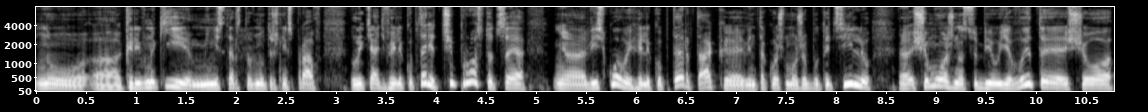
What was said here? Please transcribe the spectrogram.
ну керівники Міністерства внутрішніх справ летять в гелікоптері, чи просто це військовий гелікоптер, так він також може бути ціллю, що можна собі уявити, що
